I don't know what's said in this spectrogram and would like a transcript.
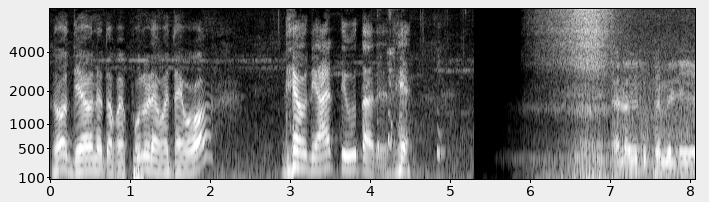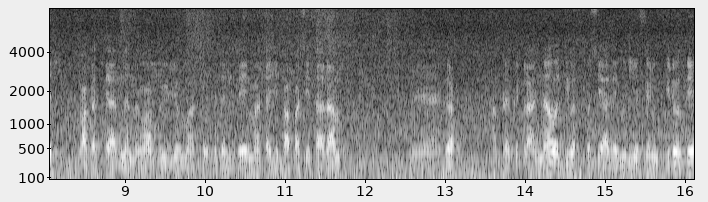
જો દેવને તો ભાઈ ફૂલડે વધાવ્યો હો. દેવની આરતી ઉતારે છે. હેલો યુટ્યુબ ફેમિલી સ્વાગત છે આજના નવા વિડીયોમાં. તો બધાને જય માતાજી બાપા સીતારામ. ને આપણે કેટલા નવ દિવસ પછી આજે વીડિયો શરૂ કર્યો છે,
